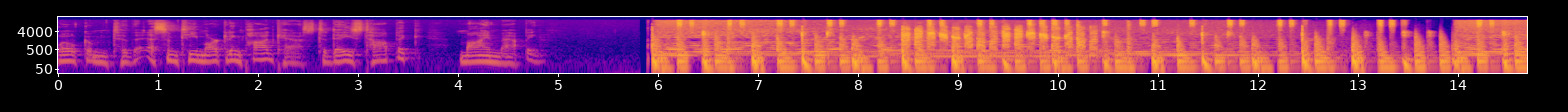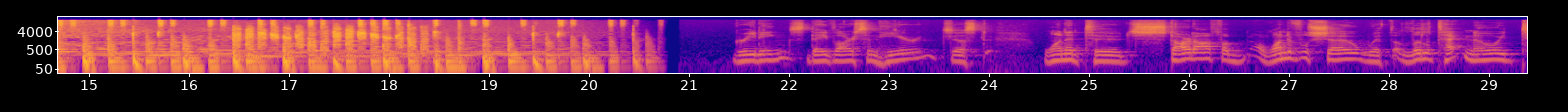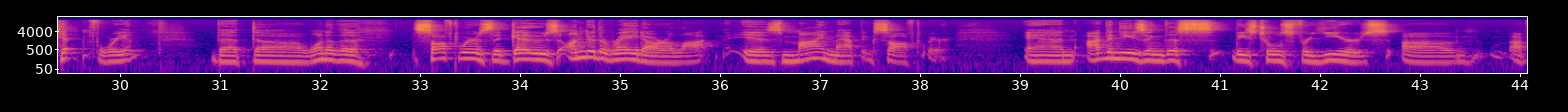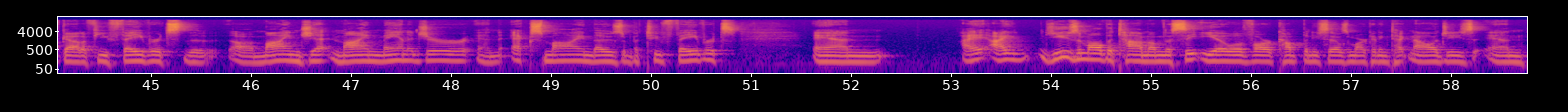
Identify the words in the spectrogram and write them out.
Welcome to the SMT Marketing Podcast. Today's topic mind mapping. Greetings, Dave Larson here. Just wanted to start off a, a, wonderful show with a little technoid tip for you that uh, one of the softwares that goes under the radar a lot is mind mapping software. And i've been using this these tools for years. Uh, i've got a few favorites the uh, mindjet mind manager and xmind those are my two favorites. And I, I, use them all the time. I'm the CEO of our company, Sales Marketing Technologies, and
